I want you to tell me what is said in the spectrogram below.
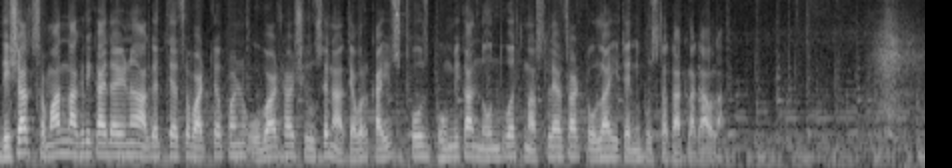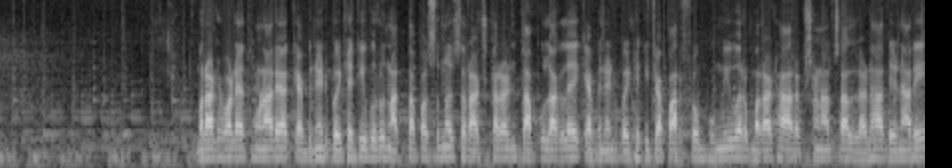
देशात समान नागरी कायदा येणं अगत्याचं वाटतं पण उभाठा शिवसेना त्यावर काहीच ठोस भूमिका नोंदवत नसल्याचा टोलाही त्यांनी पुस्तकात लगावला मराठवाड्यात होणाऱ्या कॅबिनेट बैठकीवरून आत्तापासूनच राजकारण तापू लागलंय. कॅबिनेट बैठकीच्या पार्श्वभूमीवर मराठा आरक्षणाचा लढा देणारे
